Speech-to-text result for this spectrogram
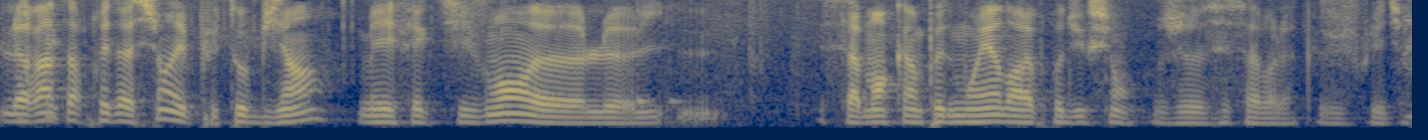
leur interprétation est plutôt bien mais effectivement euh, le ça manque un peu de moyens dans la production. Je, c'est ça, voilà, que je voulais dire.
